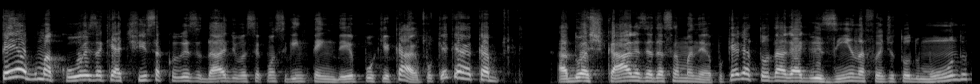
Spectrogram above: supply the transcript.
tem alguma coisa que atiça a curiosidade de você conseguir entender porque, cara, por que, que a, a Duas Caras é dessa maneira? Porque ela é toda alegrezinha na frente de todo mundo,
